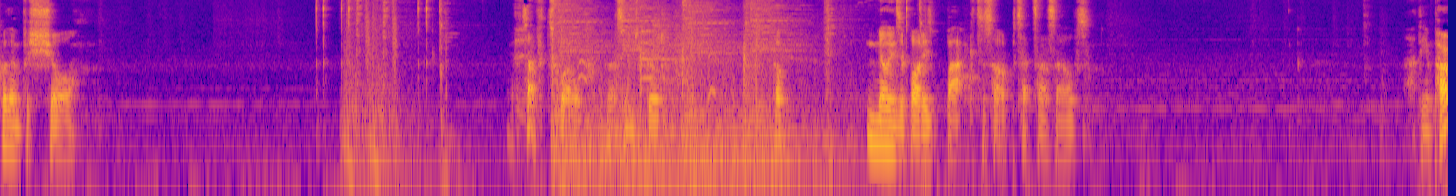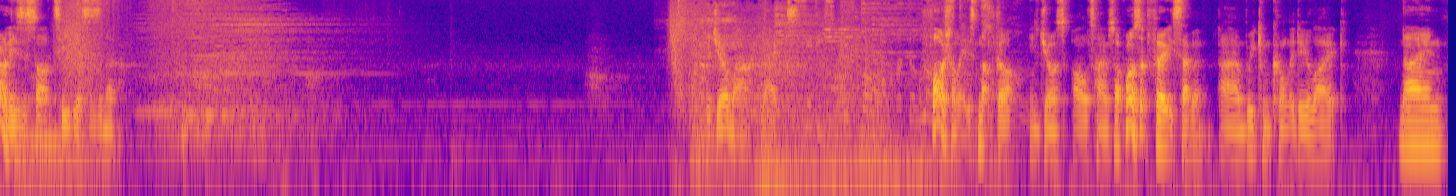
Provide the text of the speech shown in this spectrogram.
with them for sure. Attack for 12, that seems good. Got millions of bodies back to sort of protect ourselves. Ah, the empower of these is sort of tedious, isn't it? Vajoma, yikes. Fortunately, it's not got endurance all time. So I put us at 37. and we can currently do like 9,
